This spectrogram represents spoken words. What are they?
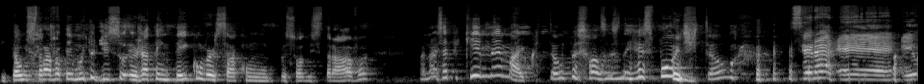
Então o Strava tem muito disso. Eu já tentei conversar com o pessoal do Strava, mas nós é pequeno, né, Maico? Então o pessoal às vezes nem responde. Então. Será? É, eu,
